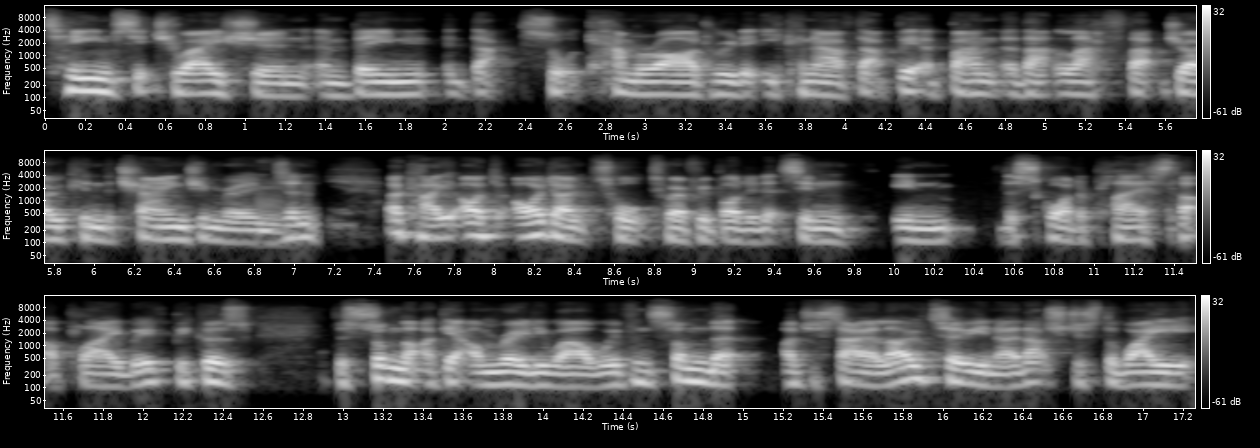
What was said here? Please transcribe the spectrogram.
team situation and being that sort of camaraderie that you can have, that bit of banter, that laugh, that joke in the changing rooms. Mm. And okay, I, I don't talk to everybody that's in in the squad of players that I play with because there's some that I get on really well with and some that I just say hello to. You know, that's just the way it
